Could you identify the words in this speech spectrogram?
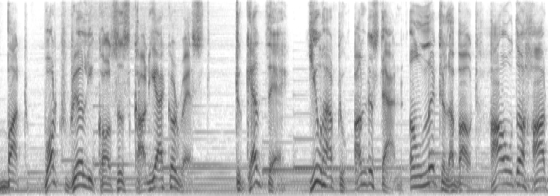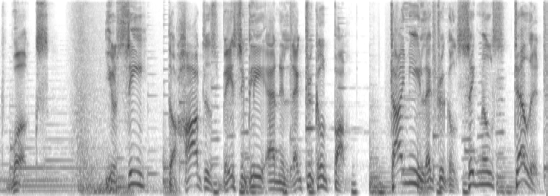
But what really causes cardiac arrest? To get there, you have to understand a little about how the heart works. You see, the heart is basically an electrical pump. Tiny electrical signals tell it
